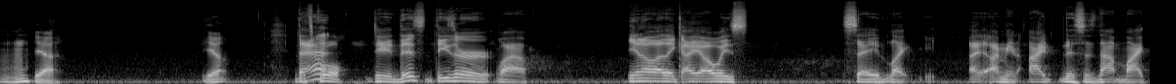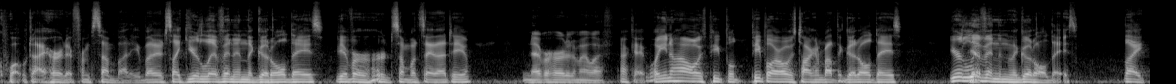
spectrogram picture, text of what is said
Mm-hmm. Yeah. Yeah. That's cool. dude. This these are wow. You know, like I always say, like I, I mean, I this is not my quote. I heard it from somebody, but it's like you're living in the good old days. Have you ever heard someone say that to you? Never heard it in my life. Okay. Well, you know how always people people are always talking about the good old days. You're living in the good old days. Like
